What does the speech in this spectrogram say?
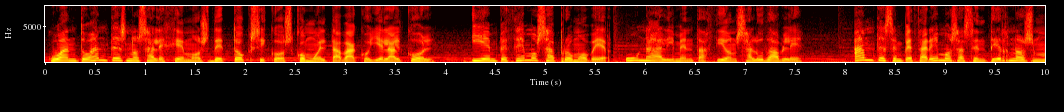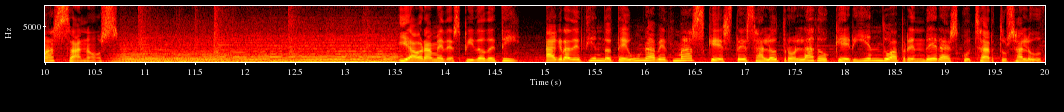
cuanto antes nos alejemos de tóxicos como el tabaco y el alcohol y empecemos a promover una alimentación saludable, antes empezaremos a sentirnos más sanos. Y ahora me despido de ti, agradeciéndote una vez más que estés al otro lado queriendo aprender a escuchar tu salud.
